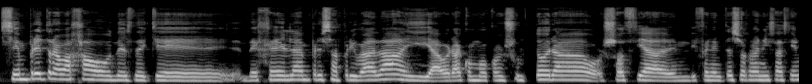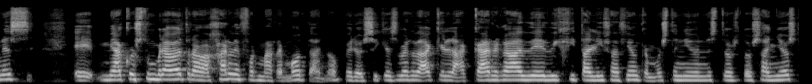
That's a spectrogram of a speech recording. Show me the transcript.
siempre he trabajado desde que dejé la empresa privada y ahora como consultora o socia en diferentes organizaciones eh, me acostumbraba a trabajar de forma remota, ¿no? Pero sí que es verdad que la carga de digitalización que hemos tenido en estos dos años,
